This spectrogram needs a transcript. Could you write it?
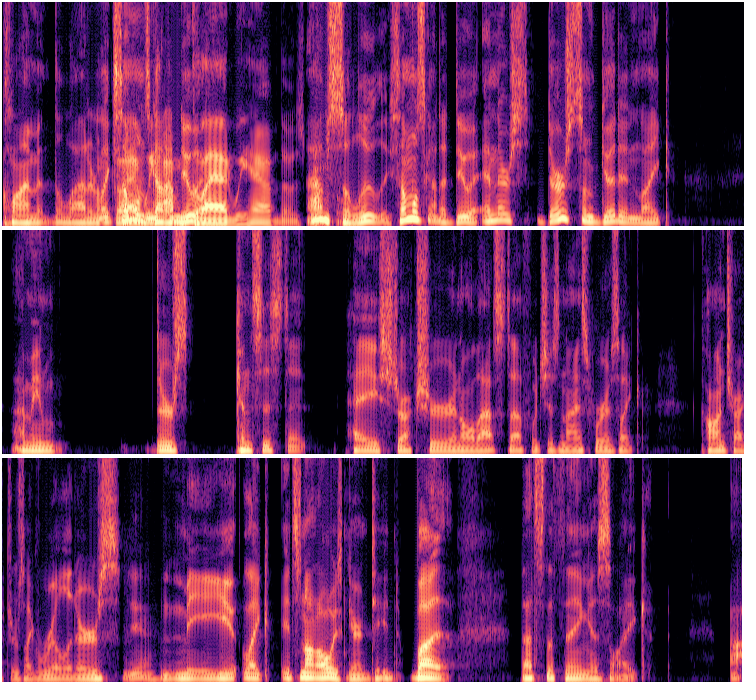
climb it the ladder. I'm like someone's got to do it. I'm glad we have those. People. Absolutely. Someone's got to do it. And there's there's some good in like I mean there's consistent pay structure and all that stuff which is nice whereas like contractors like realtors Yeah. me like it's not always guaranteed but that's the thing is like I,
